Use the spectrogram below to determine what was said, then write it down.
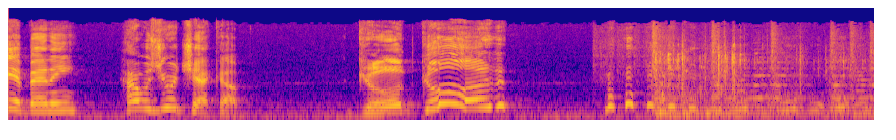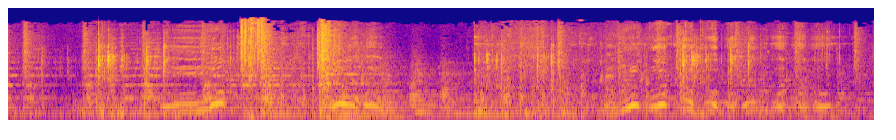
Hey, Benny. How was your checkup? Good, good.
